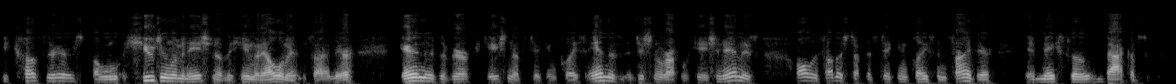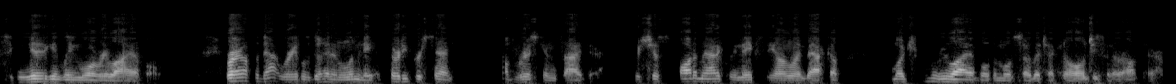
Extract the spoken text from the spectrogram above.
because there's a huge elimination of the human element inside there, and there's a verification that's taking place, and there's additional replication, and there's all this other stuff that's taking place inside there, it makes the backups significantly more reliable. right off the bat, we're able to go ahead and eliminate 30% of risk inside there, which just automatically makes the online backup much more reliable than most other technologies that are out there.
